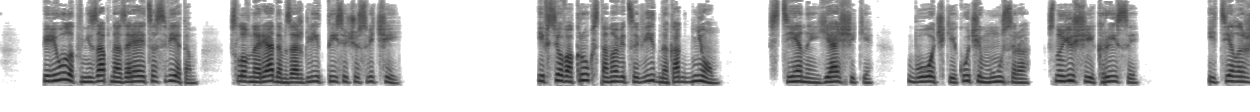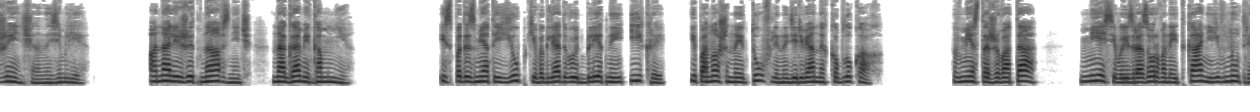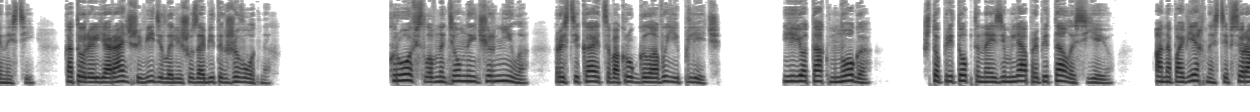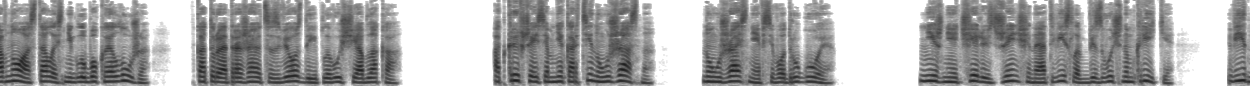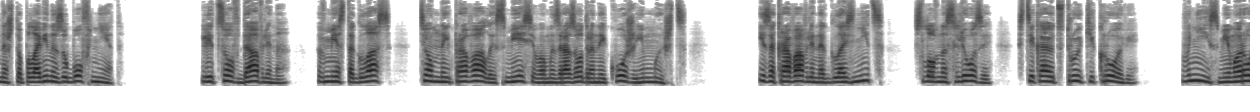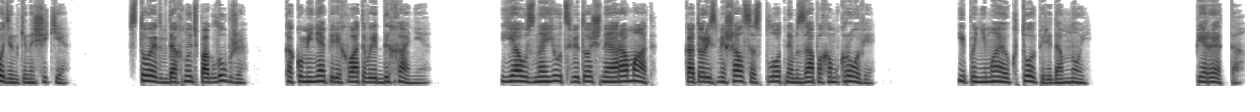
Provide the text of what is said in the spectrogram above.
переулок внезапно озаряется светом, словно рядом зажгли тысячу свечей. И все вокруг становится видно, как днем, Стены, ящики, бочки, кучи мусора, снующие крысы и тело женщины на земле. Она лежит навзничь, ногами ко мне. Из-под измятой юбки выглядывают бледные икры и поношенные туфли на деревянных каблуках. Вместо живота — месиво из разорванной ткани и внутренностей, которые я раньше видела лишь у забитых животных. Кровь, словно темные чернила, растекается вокруг головы и плеч. Ее так много, что притоптанная земля пропиталась ею, а на поверхности все равно осталась неглубокая лужа, в которой отражаются звезды и плывущие облака. Открывшаяся мне картина ужасна, но ужаснее всего другое. Нижняя челюсть женщины отвисла в беззвучном крике. Видно, что половины зубов нет. Лицо вдавлено, вместо глаз — темные провалы с месивом из разодранной кожи и мышц. Из окровавленных глазниц, словно слезы, стекают струйки крови, вниз, мимо родинки на щеке. Стоит вдохнуть поглубже, как у меня перехватывает дыхание. Я узнаю цветочный аромат, который смешался с плотным запахом крови. И понимаю, кто передо мной. Перетта.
